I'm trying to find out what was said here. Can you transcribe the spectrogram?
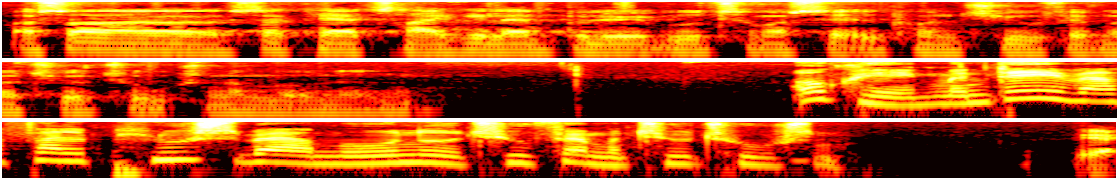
og så, så kan jeg trække et eller andet beløb ud til mig selv på en 20-25.000 om måneden. Okay, men det er i hvert fald plus hver måned 20-25.000. Ja.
